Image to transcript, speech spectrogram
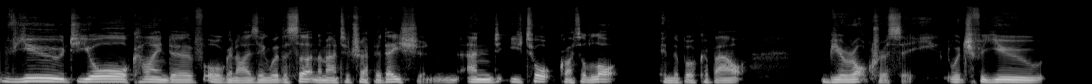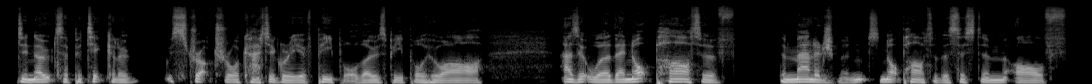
viewed your kind of organizing with a certain amount of trepidation. And you talk quite a lot in the book about bureaucracy, which for you denotes a particular structural category of people, those people who are, as it were, they're not part of the management, not part of the system of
